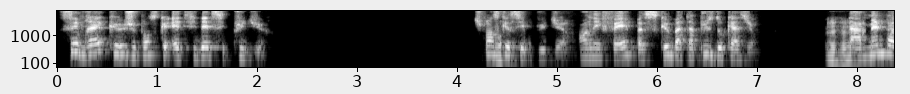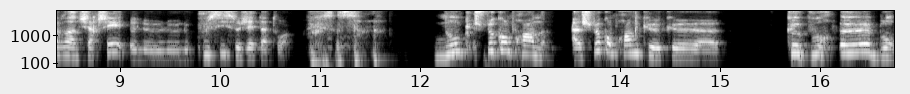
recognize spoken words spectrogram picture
c'est vrai que je pense que être fidèle, c'est plus dur. Je pense Ouais. que c'est plus dur, en effet, parce que bah, tu as plus d'occasions. Mhm. Tu même pas besoin de chercher, le, le, le poussi se jette à toi. Ça. Donc, je peux comprendre. euh, Je peux comprendre que, que, euh, que pour eux, bon,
